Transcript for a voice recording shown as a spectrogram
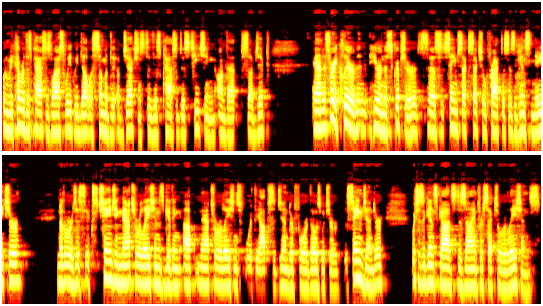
When we covered this passage last week, we dealt with some of the objections to this passage's teaching on that subject. And it's very clear here in the scripture. It says same sex sexual practice is against nature. In other words, it's exchanging natural relations, giving up natural relations with the opposite gender for those which are the same gender, which is against God's design for sexual relations.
